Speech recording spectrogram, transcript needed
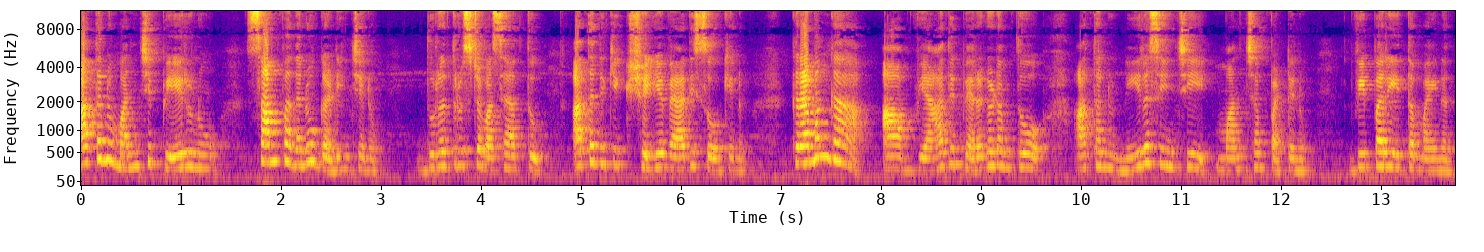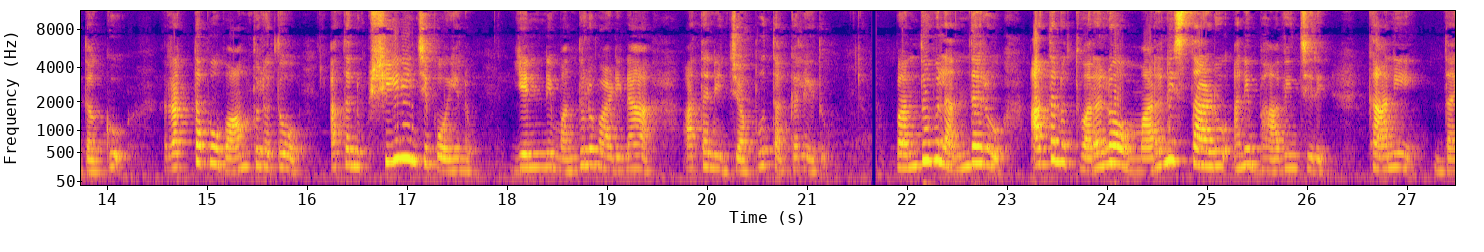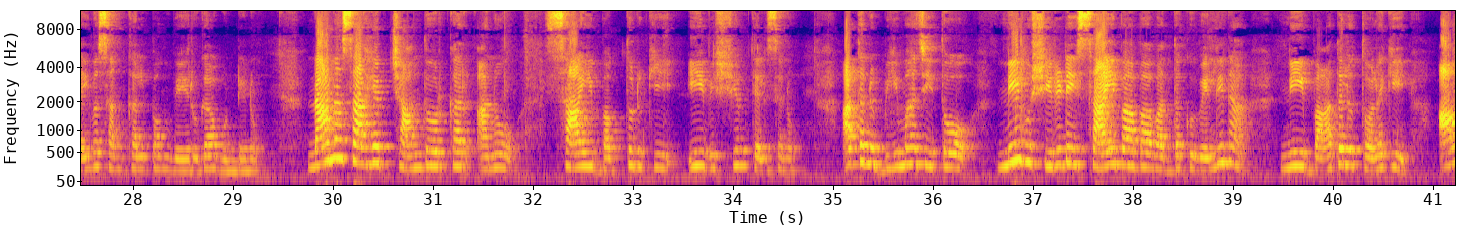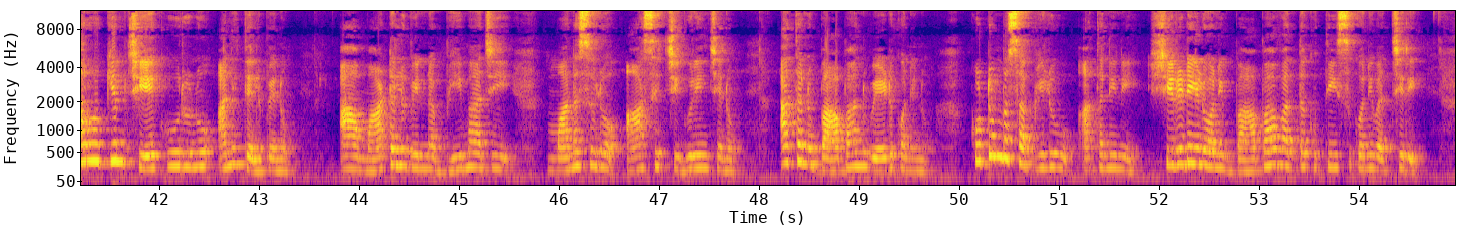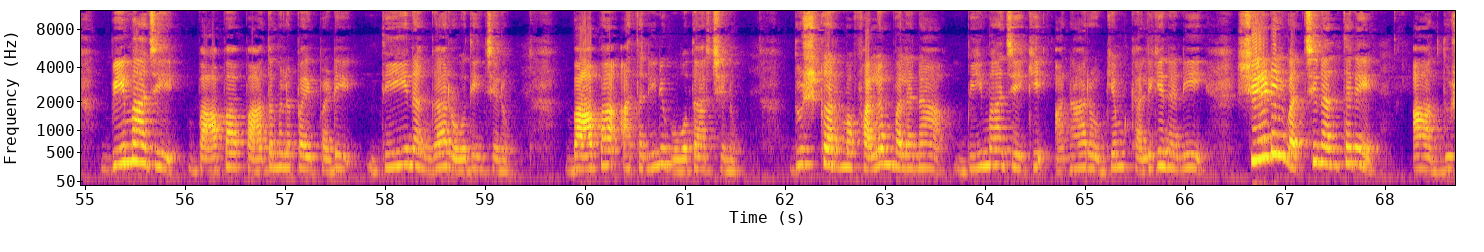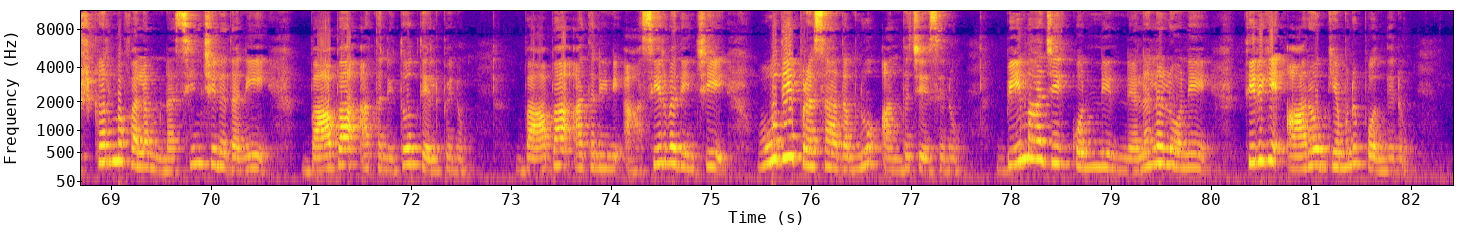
అతను మంచి పేరును సంపదను గడించెను. దురదృష్టవశాత్తు అతనికి క్షయ వ్యాధి సోకెను. క్రమంగా ఆ వ్యాధి పెరగడంతో అతను నీరసించి మంచం పట్టెను. విపరీతమైన దగ్గు రక్తపు వాంతులతో అతను క్షీణించిపోయెను. ఎన్ని మందులు వాడినా అతని జబ్బు తగ్గలేదు. బంధువులందరూ అతను త్వరలో మరణిస్తాడు అని భావించిరి. కానీ దైవ సంకల్పం వేరుగా ఉండెను. నానాసాహెబ్ చాందోర్కర్ అను సాయి భక్తుడికి ఈ విషయం తెలిసెను. అతను భీమాజీతో నీవు షిరిడి సాయిబాబా వద్దకు వెళ్ళిన నీ బాధలు తొలగి ఆరోగ్యం చేకూరును అని తెలిపెను. ఆ మాటలు విన్న భీమాజీ మనసులో ఆశ చిగురించెను. అతను బాబాను వేడుకొనెను. కుటుంబ సభ్యులు అతనిని షిరిడీలోని బాబా వద్దకు తీసుకొని వచ్చిరి. భీమాజీ బాబా పాదములపై పడి దీనంగా రోధించెను. బాబా అతనిని ఓదార్చెను. దుష్కర్మ ఫలం వలన భీమాజీకి అనారోగ్యం కలిగినని షిరిడి వచ్చినంతనే ఆ దుష్కర్మ ఫలం నశించినదని బాబా అతనితో తెలిపెను. బాబా అతనిని ఆశీర్వదించి ఊదీ ప్రసాదంను అందజేసెను భీమాజీ కొన్ని నెలలలోనే తిరిగి ఆరోగ్యమును పొందెను.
